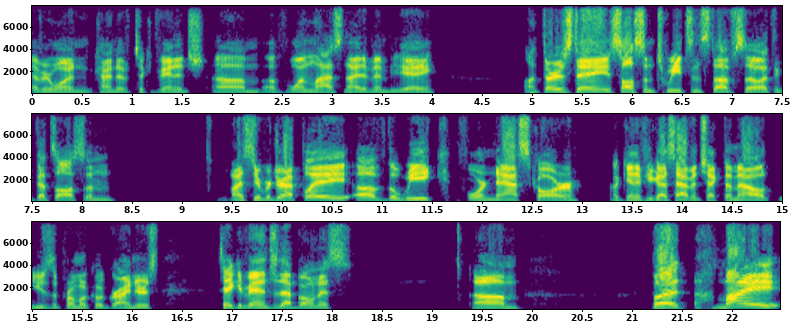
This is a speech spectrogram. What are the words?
everyone kind of took advantage um, of one last night of NBA on Thursday. Saw some tweets and stuff, so I think that's awesome. My super draft play of the week for NASCAR. Again, if you guys haven't checked them out, use the promo code Grinders. Take advantage of that bonus. Um but my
